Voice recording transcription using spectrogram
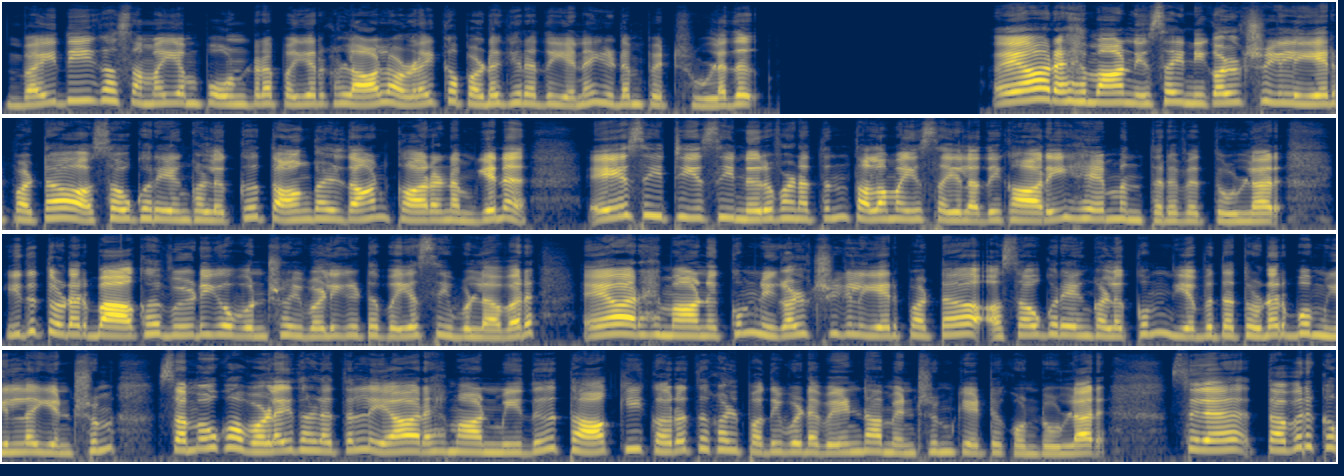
வைதீக சமயம் போன்ற பெயர்களால் அழைக்கப்படுகிறது என இடம்பெற்றுள்ளது. ஏ ஆர் ரெஹமான் இசை நிகழ்ச்சியில் ஏற்பட்ட அசௌகரியங்களுக்கு தாங்கள்தான் காரணம் என ஏசிடிசி நிறுவனத்தின் தலைமை செயல் அதிகாரி ஹேமந்த் தெரிவித்துள்ளார். இது தொடர்பாக வீடியோ ஒன்றை வெளியிட்டு பேசியுள்ள அவர் ஏ ஆர் ரெஹமானுக்கும் நிகழ்ச்சியில் ஏற்பட்ட அசௌகரியங்களுக்கும் எவ்வித தொடர்பும் இல்லை என்றும் சமூக வலைதளத்தில் ஏ ஆர் ரெஹமான் மீது தாக்கி கருத்துகள் பதிவிட வேண்டாம் என்றும் கேட்டுக் கொண்டுள்ளார் சில தவிர்க்க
